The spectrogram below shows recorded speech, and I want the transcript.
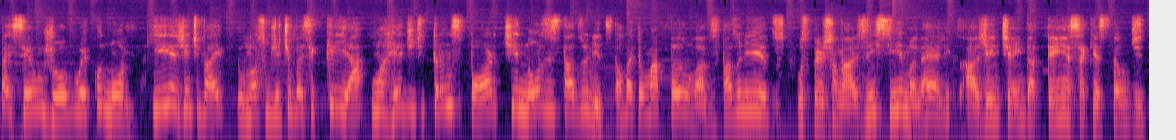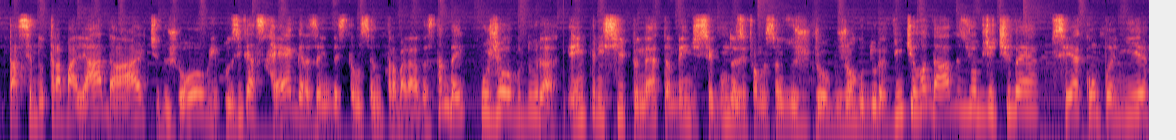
vai ser um jogo econômico. Que a gente vai, o nosso objetivo vai ser criar uma rede de transporte nos Estados Unidos. Então vai ter um mapão lá dos Estados Unidos, os personagens em cima, né? A gente ainda tem essa questão de estar tá sendo trabalhada a arte do jogo, inclusive as regras ainda estão sendo trabalhadas também. O jogo dura, em princípio, né, também de segundo as informações do jogo, o jogo dura 20 rodadas e o objetivo é ser a companhia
